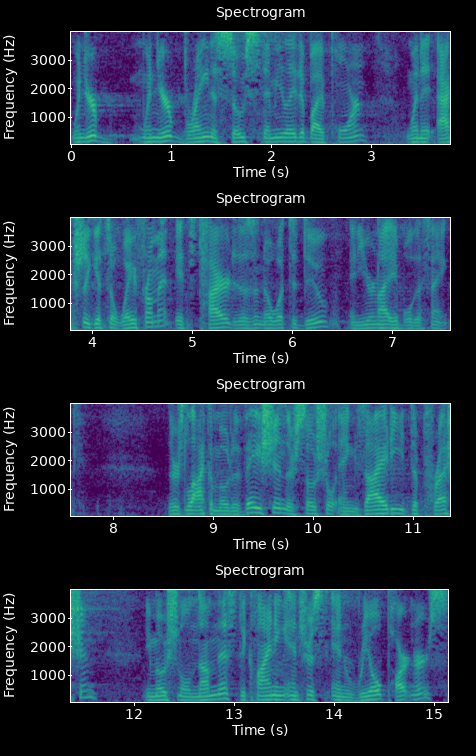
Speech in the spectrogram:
When, your when your brain is so stimulated by porn, when it actually gets away from it, it's tired, it doesn't know what to do, and you're not able to think. There's lack of motivation, there's social anxiety, depression, emotional numbness, declining interest in real partners,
